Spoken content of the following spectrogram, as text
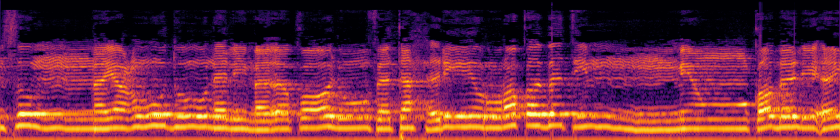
ثم يعودون لما قالوا فتحرير رقبة من قبل أن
